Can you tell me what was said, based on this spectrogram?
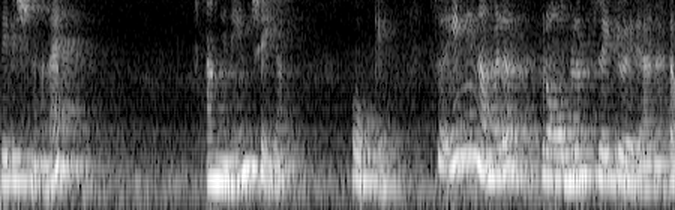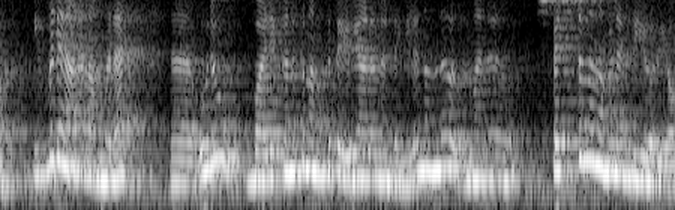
ഡിവിഷനാണ് അങ്ങനെയും ചെയ്യാം. ഓക്കെ സോ ഇനി നമ്മൾ പ്രോബ്ലംസിലേക്ക് വരികയാണ് കേട്ടോ. ഇവിടെയാണ് നമ്മുടെ ഒരു വഴിക്കണക്ക് നമുക്ക് തരികയാണെന്നുണ്ടെങ്കിൽ നമ്മൾ മന പെട്ടെന്ന് നമ്മൾ എന്ത് ചെയ്യും അറിയോ?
